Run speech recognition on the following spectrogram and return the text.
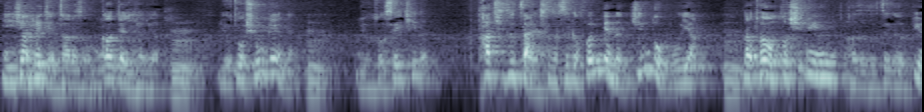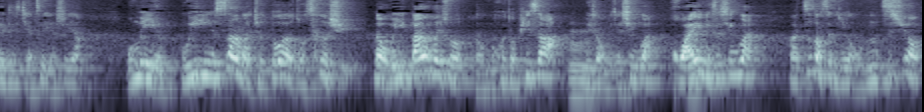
影像学检查的时候，我们刚刚讲影像学，嗯，有做胸片的，嗯，有做 CT 的，它其实展示的是个分辨的精度不一样，嗯，那同样我们做细菌或者是这个病原体的检测也是一样，我们也不一定上来就都要做测序，那我们一般会说，我们会做 PCR，比如说我们叫新冠，怀疑你是新冠，啊，知道是个新冠，我们只需要。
